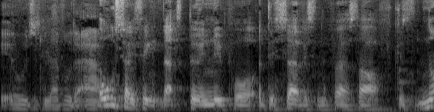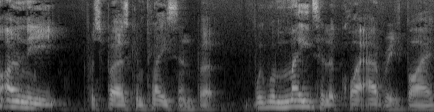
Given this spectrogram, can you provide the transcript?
it all just leveled it out also think that's doing Newport a disservice in the first half because not only were Spurs complacent, but we were made to look quite average by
